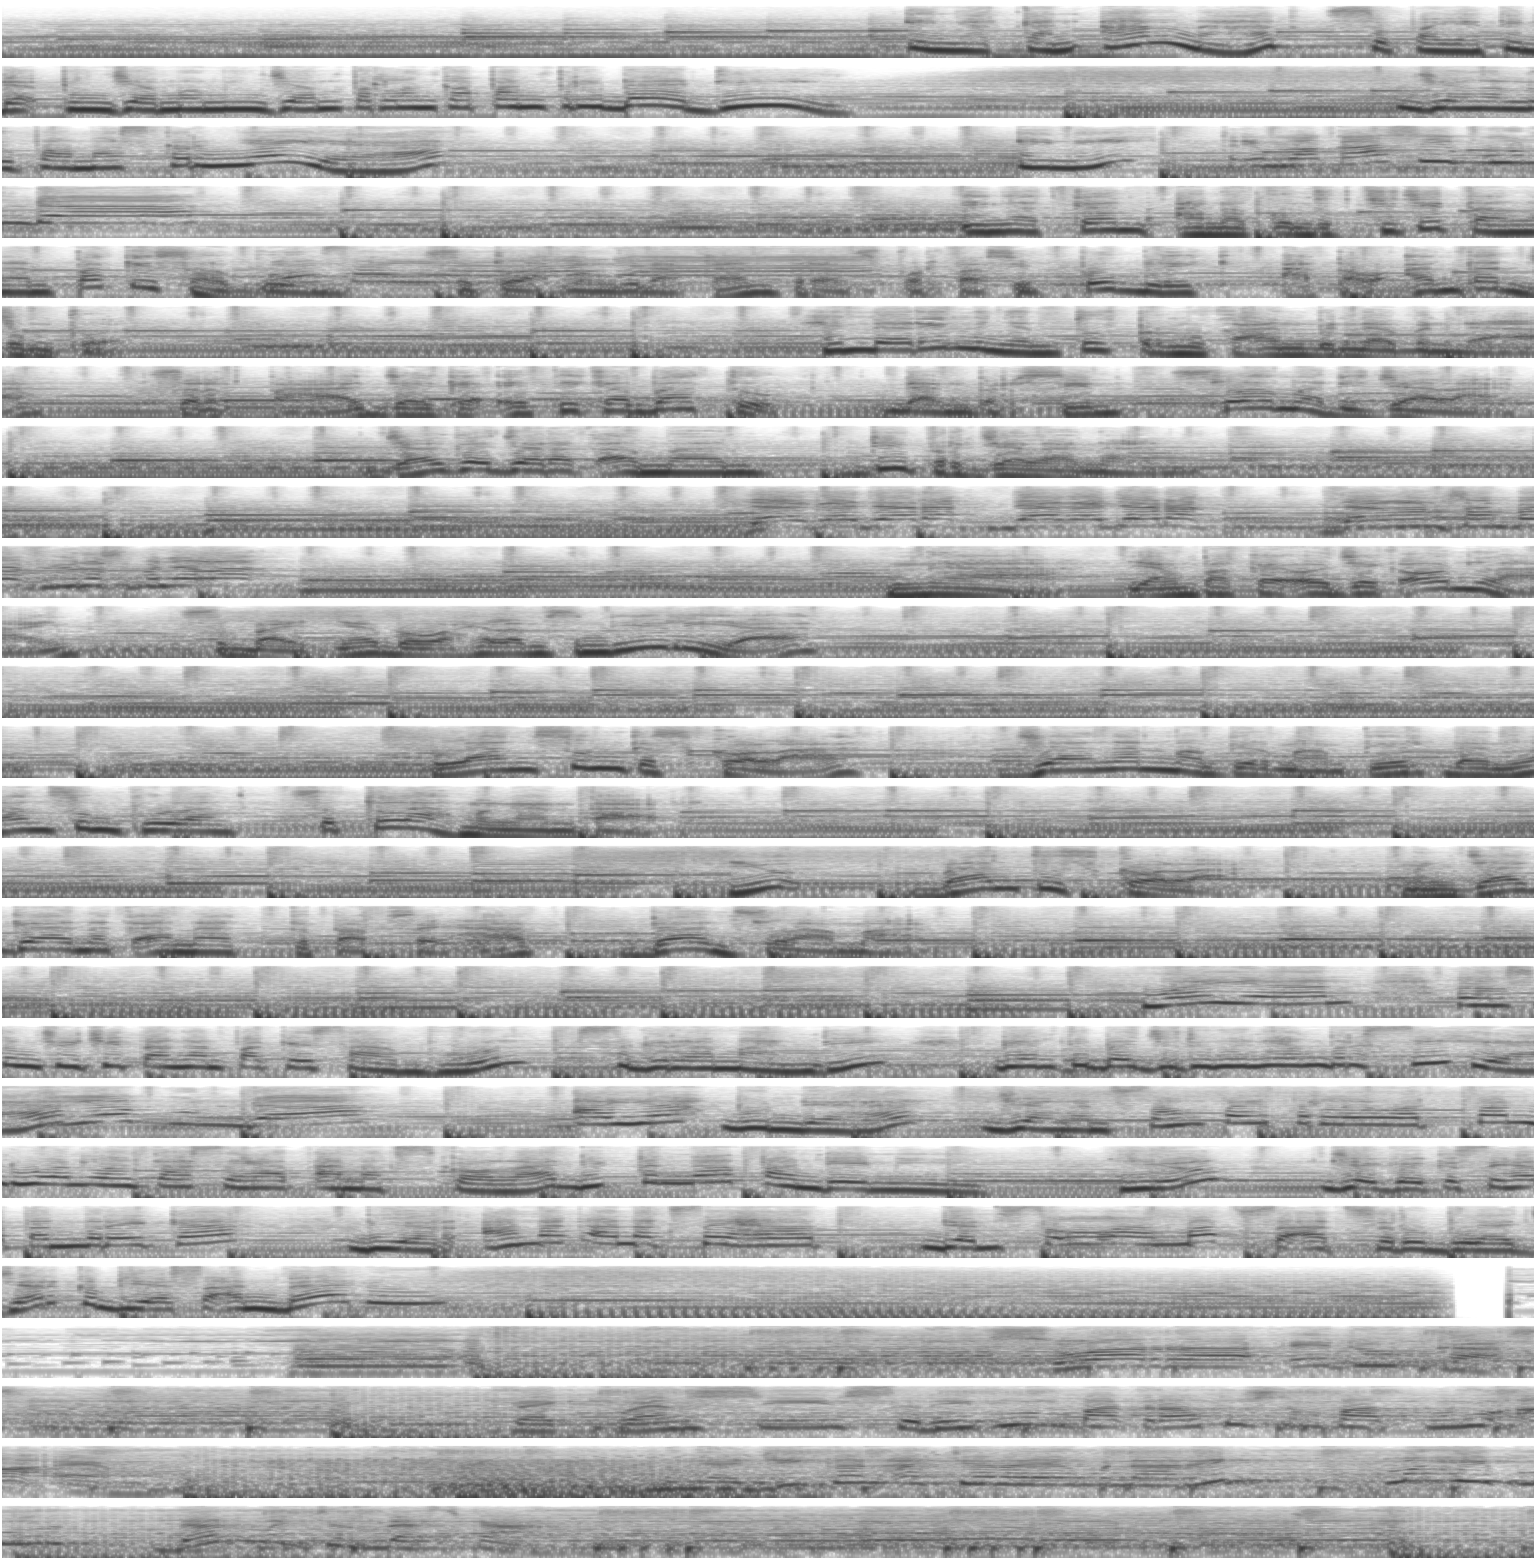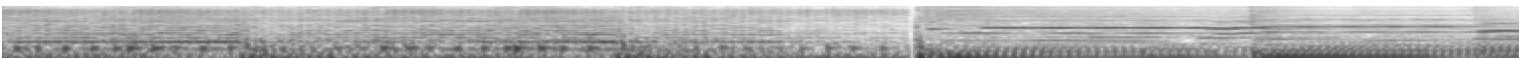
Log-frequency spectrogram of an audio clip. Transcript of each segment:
Ingatkan anak supaya tidak pinjam-meminjam perlengkapan pribadi. Jangan lupa maskernya ya. Ini Terima kasih Bunda. Ingatkan anak untuk cuci tangan pakai sabun setelah menggunakan transportasi publik atau antar jemput. Hindari menyentuh permukaan benda-benda, serta jaga etika batuk dan bersin selama di jalan. Jaga jarak aman di perjalanan. Jaga jarak. Jangan sampai virus menyala. Nah, yang pakai ojek online, sebaiknya bawa helm sendiri ya. Langsung ke sekolah, jangan mampir-mampir dan langsung pulang setelah mengantar. Yuk, bantu sekolah. Menjaga anak-anak tetap sehat dan selamat. Langsung cuci tangan pakai sabun, segera mandi, ganti baju dengan yang bersih ya. Iya Bunda. Ayah, bunda, jangan sampai terlewat panduan langkah sehat anak sekolah di tengah pandemi. Yuk, jaga kesehatan mereka, biar anak-anak sehat dan selamat saat seru belajar kebiasaan baru. Suara edukasi. Frekuensi 1440 AM Menyajikan acara yang menarik, menghibur, dan mencerdaskan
